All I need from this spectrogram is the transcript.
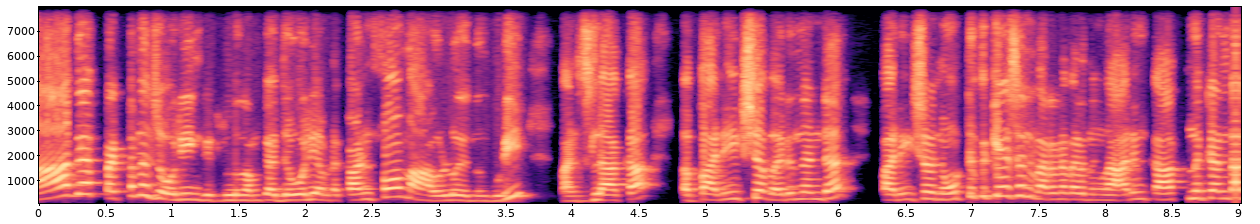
ആദ്യം പെട്ടെന്ന് ജോലിയും കിട്ടുള്ളൂ. നമുക്ക് ആ ജോലി അവിടെ കൺഫേം ആവുള്ളൂ എന്നും കൂടി മനസ്സിലാക്കുക. പരീക്ഷ വരുന്നുണ്ട്. പരീക്ഷ നോട്ടിഫിക്കേഷൻ വരണ വരെ നിങ്ങൾ ആരും കാത്തു നിൽക്കണ്ട.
